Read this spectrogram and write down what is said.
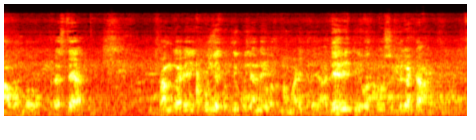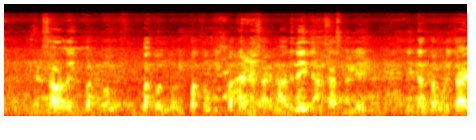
ಆ ಒಂದು ರಸ್ತೆಯ ಕಾಮಗಾರಿ ಪೂಜೆ ಗುದ್ದಿ ಪೂಜೆಯನ್ನು ಇವತ್ತು ನಾವು ಮಾಡಿದ್ದೇವೆ. ಅದೇ ರೀತಿ ಇವತ್ತು ಶಿಡ್ಲಘಟ್ಟ ಎರಡು ಸಾವಿರದ ಇಪ್ಪತ್ತು, ಇಪ್ಪತ್ತೊಂದು ಇಪ್ಪತ್ತೊಂದು, ಇಪ್ಪತ್ತೆರಡನೇ ಸಾಲಿನ ಹದಿನೈದನೇ ಹಣಕಾಸಿನಲ್ಲಿ ಇದ್ದಂಥ ಉಳಿತಾಯ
